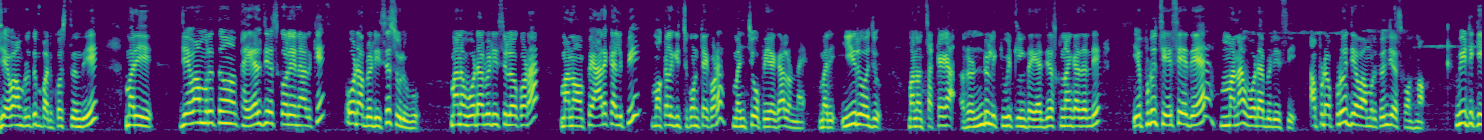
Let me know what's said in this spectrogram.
జీవామృతం పనికొస్తుంది. మరి జీవామృతం తయారు చేసుకోలేని వాళ్ళకి ఓడబ్ల్యూడిసి సులువు. మన ఓడబ్ల్యూడిసిలో కూడా మనం పేడ కలిపి మొక్కలకి ఇచ్చుకుంటే కూడా మంచి ఉపయోగాలు ఉన్నాయి మరి ఈరోజు మనం చక్కగా రెండు లిక్విడ్లను తయారు చేసుకున్నాం కదండి. ఎప్పుడు చేసేదే మన ఓడబ్ల్యూడిసి అప్పుడప్పుడు జీవామృతం చేసుకుంటున్నాం. వీటికి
